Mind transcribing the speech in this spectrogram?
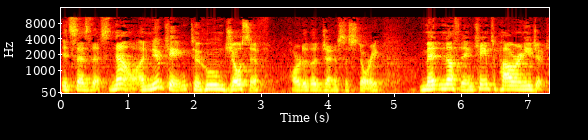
It says this Now, a new king to whom Joseph, part of the Genesis story, meant nothing, came to power in Egypt.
